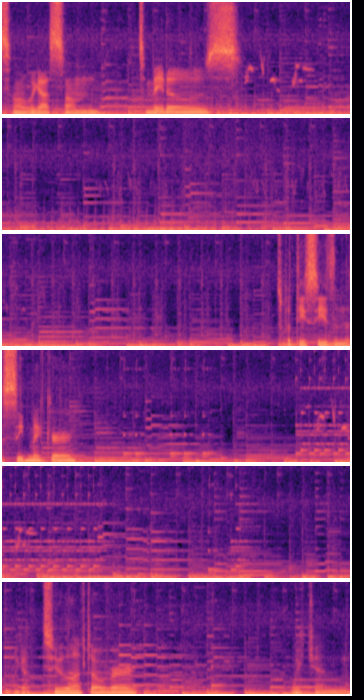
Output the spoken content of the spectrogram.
So we got some tomatoes. Let's put these seeds in the seed maker. We got two left over. We can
